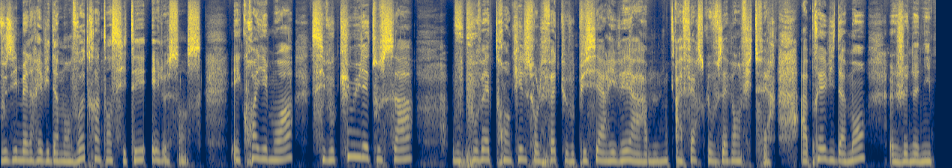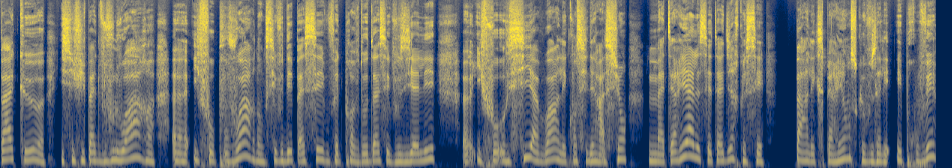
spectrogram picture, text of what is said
Vous y mêlerez évidemment votre intensité et le sens. Et croyez-moi, si vous cumulez tout ça, vous pouvez être tranquille sur le fait que vous puissiez arriver à, à faire ce que vous avez envie de faire. Après, évidemment, je ne nie pas que euh, il suffit pas de vouloir, euh, il faut pouvoir. Donc, si vous dépassez, vous faites preuve d'audace et que vous y allez, euh, il faut aussi avoir les considérations matérielles, c'est-à-dire que c'est par l'expérience que vous allez éprouver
